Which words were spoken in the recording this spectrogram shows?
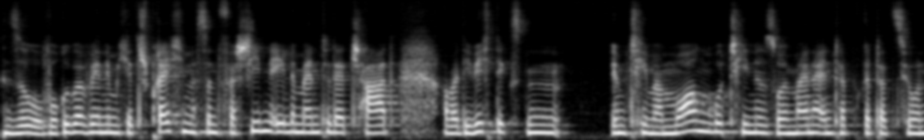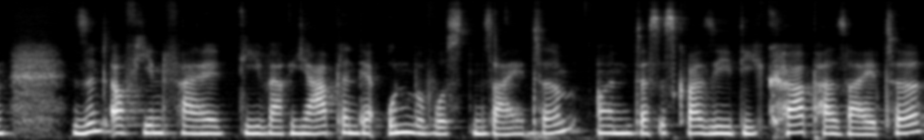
So, worüber wir nämlich jetzt sprechen, das sind verschiedene Elemente der Chart, aber die wichtigsten im Thema Morgenroutine, so in meiner Interpretation, sind auf jeden Fall die Variablen der unbewussten Seite. Und das ist quasi die Körperseite,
